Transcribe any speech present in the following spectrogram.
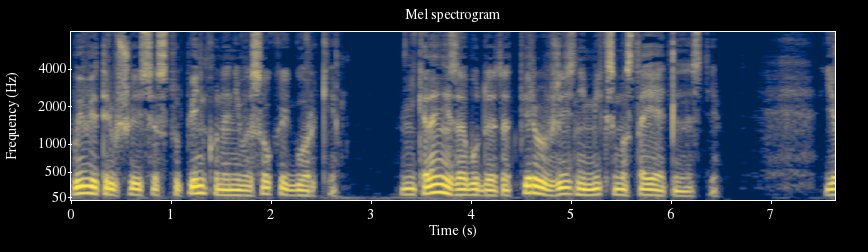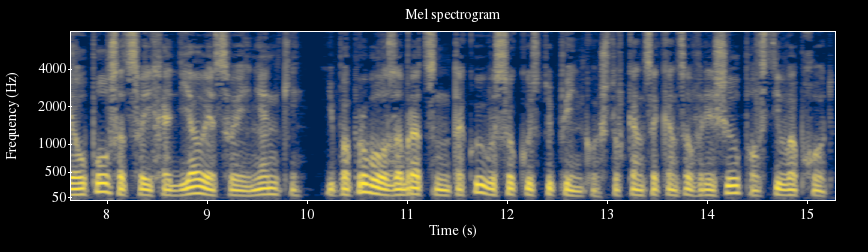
выветрившуюся ступеньку на невысокой горке. Никогда не забуду этот первый в жизни миг самостоятельности. Я уполз от своих одеял и от своей няньки и попробовал забраться на такую высокую ступеньку, что в конце концов решил ползти в обход.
